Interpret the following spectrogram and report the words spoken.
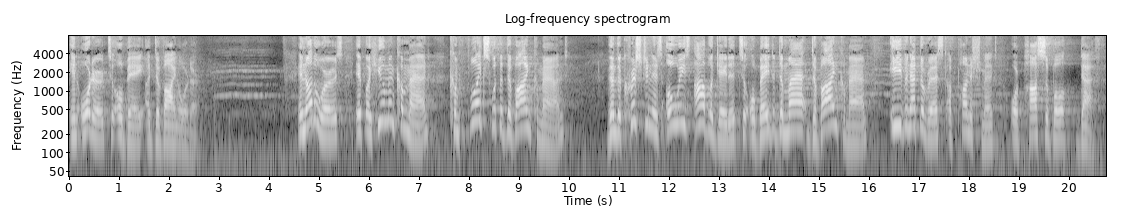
in order to obey a divine order. In other words, if a human command conflicts with a divine command, then the Christian is always obligated to obey the divine command even at the risk of punishment or possible death.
